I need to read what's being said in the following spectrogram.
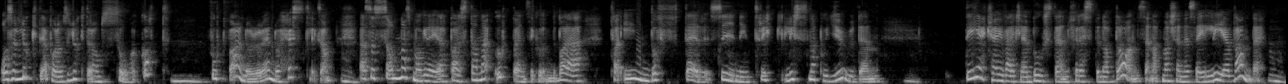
Och så luktade jag på dem så luktade de så gott. Mm. Fortfarande och det är ändå höst liksom. Mm. Alltså sådana små grejer, att bara stanna upp en sekund, bara ta in dofter, synintryck, lyssna på ljuden. Mm. Det kan ju verkligen boosta en för resten av dagen sen, att man känner sig levande. Mm.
